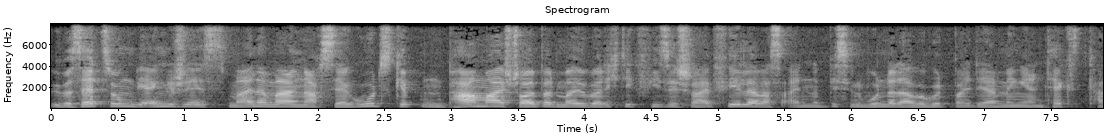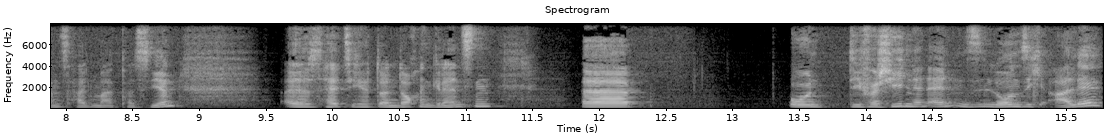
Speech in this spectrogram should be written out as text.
Übersetzung, die englische ist meiner Meinung nach sehr gut. Es gibt ein paar Mal, stolpert mal über richtig fiese Schreibfehler, was einen ein bisschen wundert, aber gut, bei der Menge an Text kann es halt mal passieren. Es hält sich halt dann doch in Grenzen. Äh, und die verschiedenen Enden lohnen sich alle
